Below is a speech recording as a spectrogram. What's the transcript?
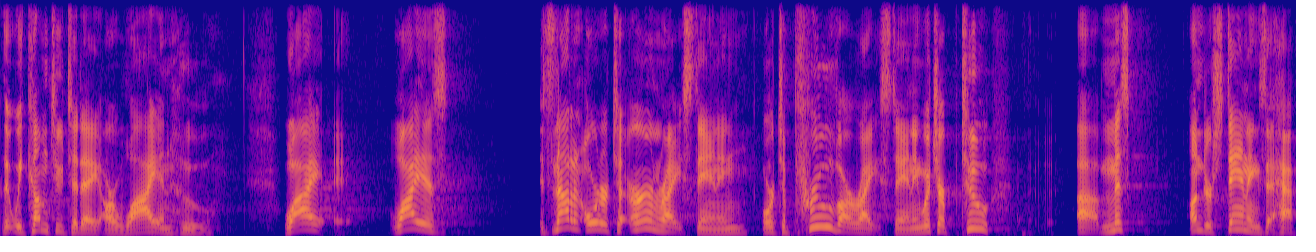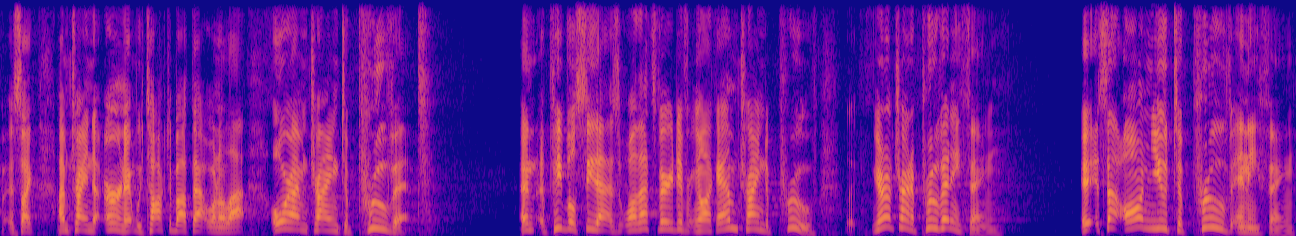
that we come to today are why and who. Why, why is it's not in order to earn right standing or to prove our right standing, which are two uh, misunderstandings that happen. It's like I'm trying to earn it. We talked about that one a lot, or I'm trying to prove it. And people see that as, well, that's very different. You're like, I'm trying to prove. You're not trying to prove anything. It's not on you to prove anything.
